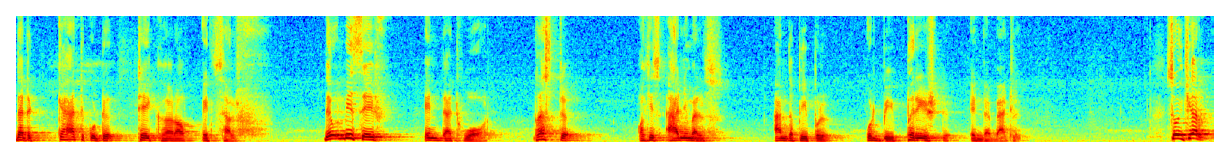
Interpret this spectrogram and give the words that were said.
that the cat could take care of itself. They would be safe in that war. Rest of his animals and the people would be perished in the battle. So here,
